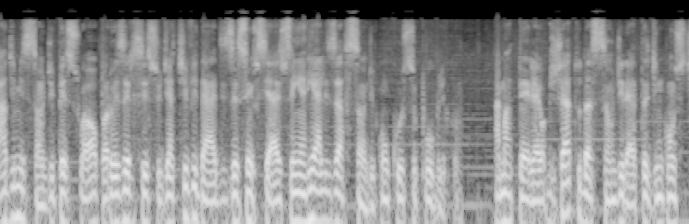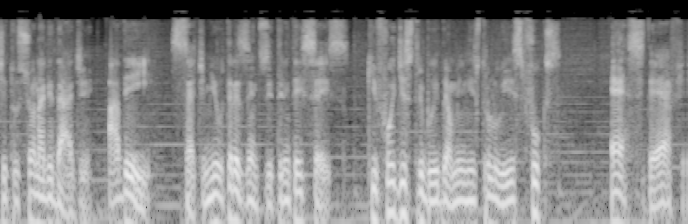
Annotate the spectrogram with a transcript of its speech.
admissão de pessoal para o exercício de atividades essenciais sem a realização de concurso público. A matéria é objeto da ação direta de inconstitucionalidade, ADI 7336, que foi distribuída ao ministro Luiz Fux. STF.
